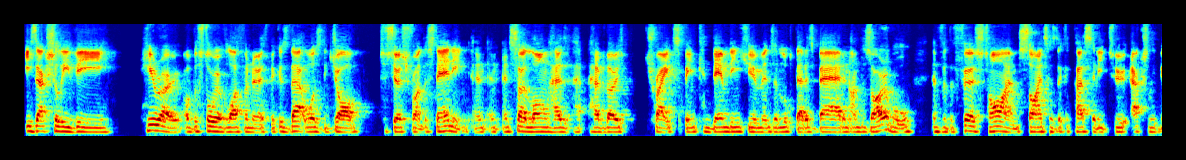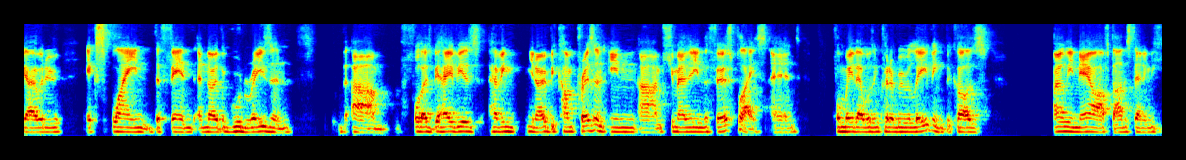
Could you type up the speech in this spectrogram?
is actually the hero of the story of life on earth because that was the job to search for understanding and, and, and so long has have those traits been condemned in humans and looked at as bad and undesirable. And for the first time, science has the capacity to actually be able to explain, defend, and know the good reason um, for those behaviors having you know become present in um, humanity in the first place. And for me, that was incredibly relieving because only now, after understanding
